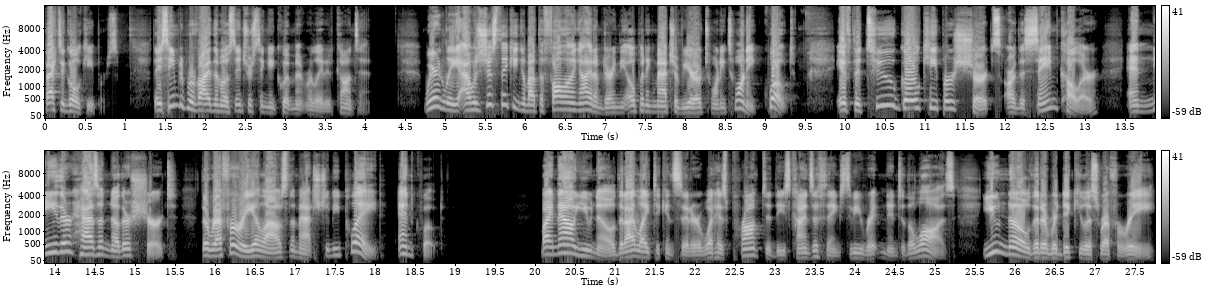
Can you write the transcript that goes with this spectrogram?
Back to goalkeepers. They seem to provide the most interesting equipment related content. Weirdly, I was just thinking about the following item during the opening match of Euro 2020. Quote, if the two goalkeepers' shirts are the same color and neither has another shirt, the referee allows the match to be played. End quote. By now, you know that I like to consider what has prompted these kinds of things to be written into the laws. You know that a ridiculous referee,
